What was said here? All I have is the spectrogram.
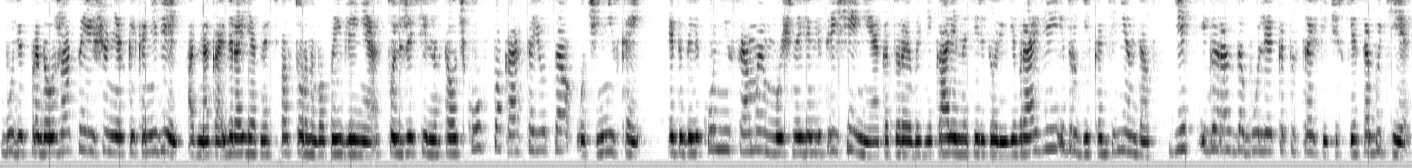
будет продолжаться еще несколько недель, однако вероятность повторного появления столь же сильных толчков пока остается очень низкой. Это далеко не самые мощные землетрясения, которые возникали на территории Евразии и других континентов. Есть и гораздо более катастрофические события.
